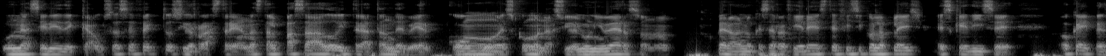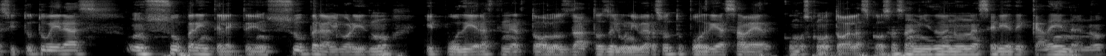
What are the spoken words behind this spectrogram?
una serie de causas, efectos y rastrean hasta el pasado y tratan de ver cómo es como nació el universo, ¿no? Pero a lo que se refiere este físico Laplace es que dice ok, pero si tú tuvieras un súper intelecto y un súper algoritmo y pudieras tener todos los datos del universo, tú podrías saber cómo es como todas las cosas han ido en una serie de cadena, ¿no?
